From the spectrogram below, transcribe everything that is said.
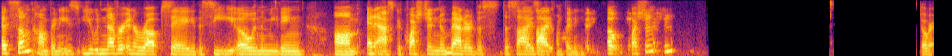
At some companies, you would never interrupt, say, the CEO in the meeting um, and ask a question, no matter the, the size of the company. Oh, question? Okay.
